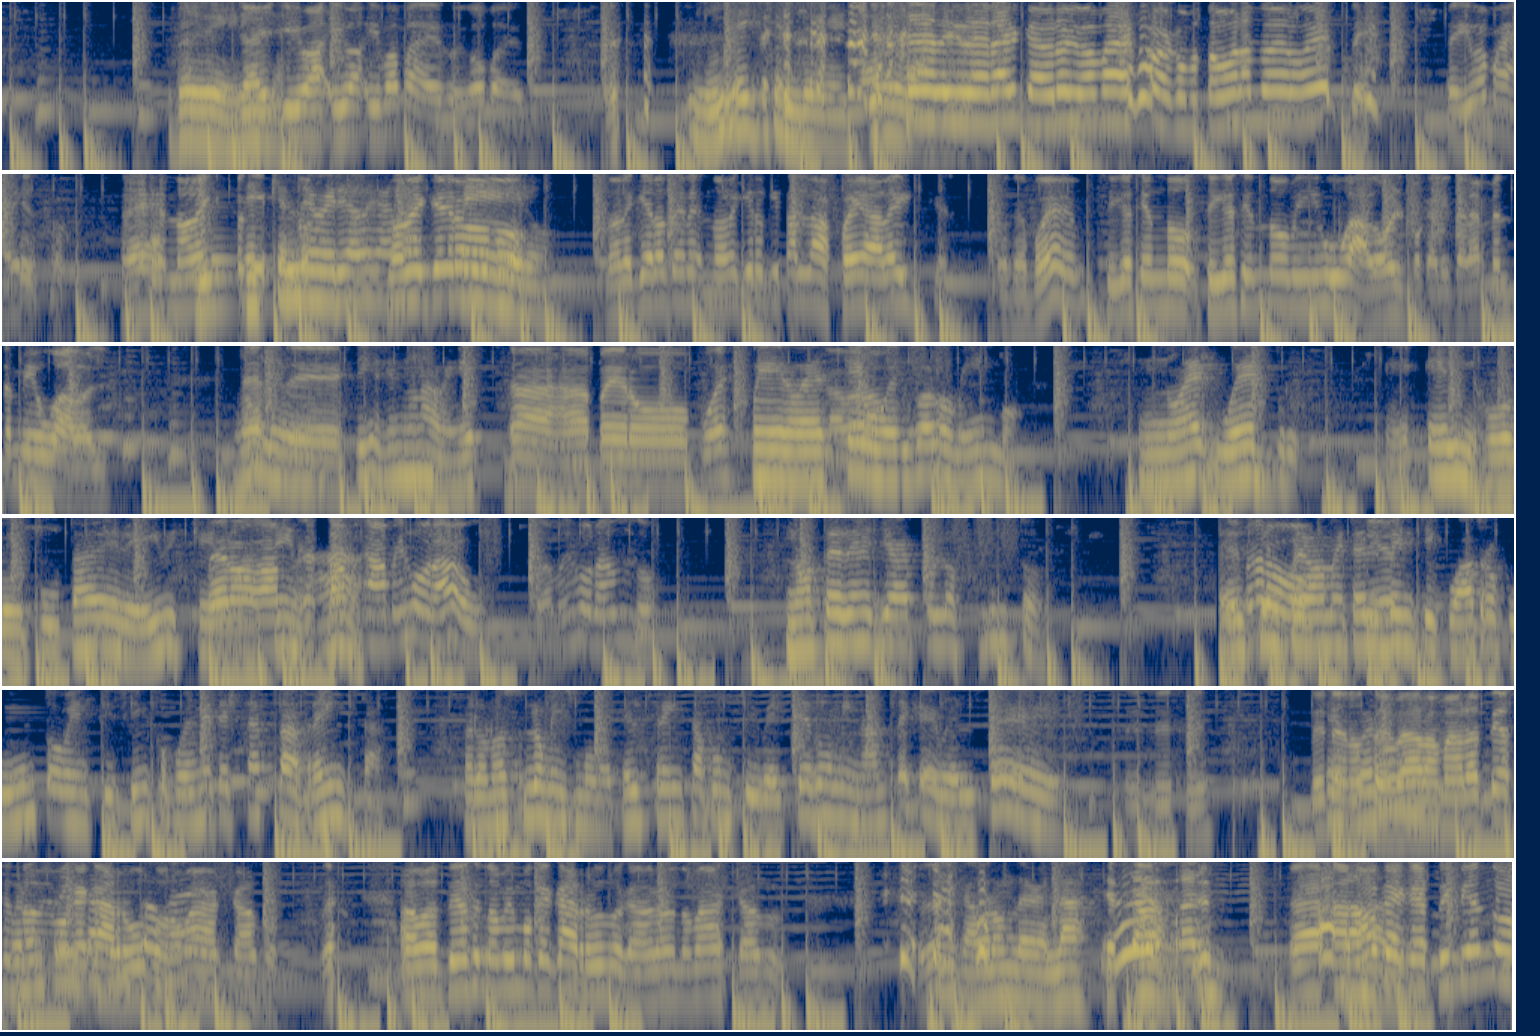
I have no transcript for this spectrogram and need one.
Debería. Ya iba, iba, iba para eso, iba para eso. Lakers debería de ganar. Literal, cabrón, iba para eso, como estamos hablando del oeste, me iba para eso. Eh, no, le, quiero Lakers qui- no, debería de ganar, no le quiero- pero no le quiero tener, no le quiero quitar la fe a Lakers. Porque pues sigue siendo, sigue siendo mi jugador, porque literalmente es mi jugador. no, este- sigue siendo una bestia. Ajá, pero pues, Pero es que vuelvo a lo mismo. No es Westbrook, es el hijo de puta de Davis que pero no ha, hace está- nada. ha mejorado, está mejorando. No te dejes llevar por los puntos. Él siempre va a meter bien. 24 puntos, 25, puede meterte hasta 30. Pero no es lo mismo meter 30 puntos y verte dominante que verte. Sí, sí, sí. Viste, no sé, fueron- a lo mejor estoy haciendo lo mismo que 30 Caruso, puntos, no me hagas caso. A lo mejor estoy haciendo lo mismo que Caruso, cabrón, no me hagas caso. Cabrón, de verdad. Mal. Ah, no, que, que estoy viendo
